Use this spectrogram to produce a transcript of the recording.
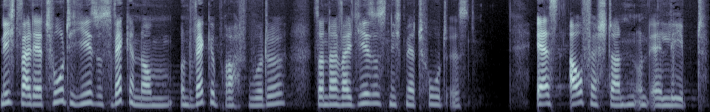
Nicht, weil der tote Jesus weggenommen und weggebracht wurde, sondern weil Jesus nicht mehr tot ist. Er ist auferstanden und er lebt.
